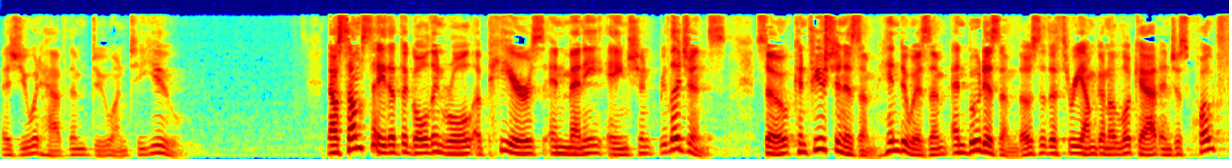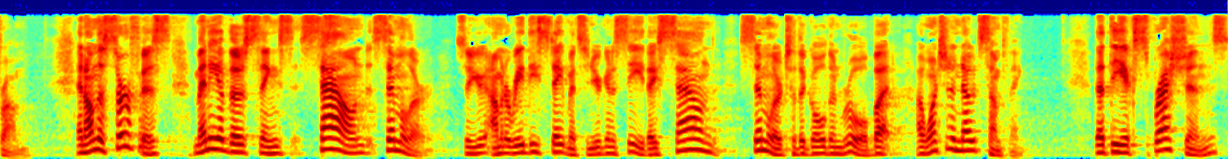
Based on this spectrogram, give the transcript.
as you would have them do unto you. Now, some say that the golden rule appears in many ancient religions. So, Confucianism, Hinduism, and Buddhism, those are the three I'm going to look at and just quote from. And on the surface, many of those things sound similar. So I'm going to read these statements and you're going to see they sound similar to the golden rule. But I want you to note something that the expressions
